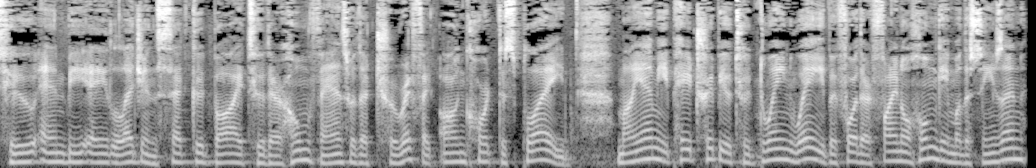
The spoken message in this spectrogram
Two NBA legends said goodbye to their home fans with a terrific on-court display. Miami paid tribute to Dwyane Wade before their final home game of the season,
